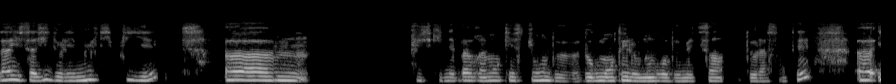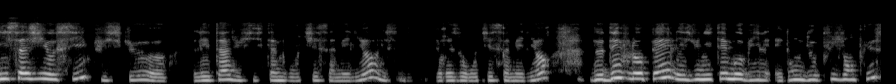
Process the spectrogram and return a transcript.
Là, il s'agit de les multiplier puisqu'il n'est pas vraiment question d'augmenter le nombre de médecins de la santé. Euh, il s'agit aussi, puisque euh, l'état du système routier s'améliore, du réseau routier s'améliore, de développer les unités mobiles. Et donc, de plus en plus,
